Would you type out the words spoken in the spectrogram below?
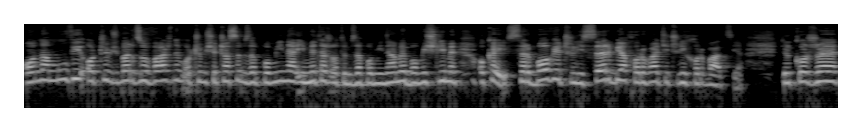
Ona mówi o czymś bardzo ważnym, o czym się czasem zapomina i my też o tym zapominamy, bo myślimy, ok, Serbowie, czyli Serbia, Chorwaci, czyli Chorwacja. Tylko, że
